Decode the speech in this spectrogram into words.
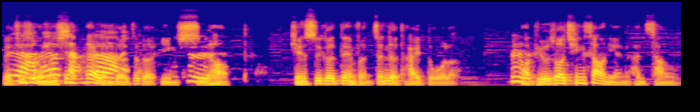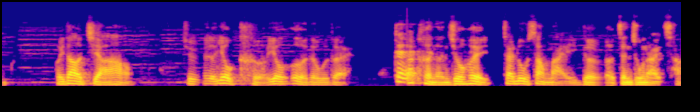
对，就是我们现代人的这个饮食哈，甜食跟淀粉真的太多了。啊，比如说青少年很常回到家哈，就是又渴又饿，对不对？他可能就会在路上买一个珍珠奶茶，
